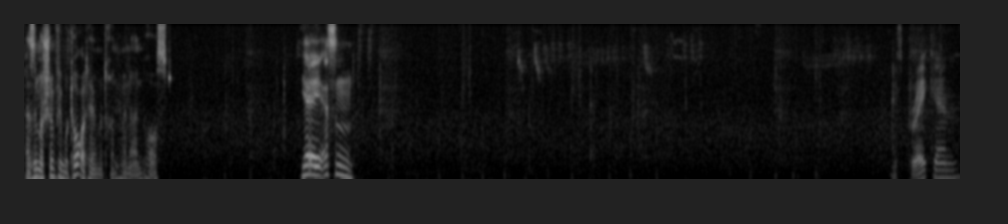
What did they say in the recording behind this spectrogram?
Da sind immer schön viele Motorradhelme drin, wenn du einen brauchst. Yay, Essen! Spraycan.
